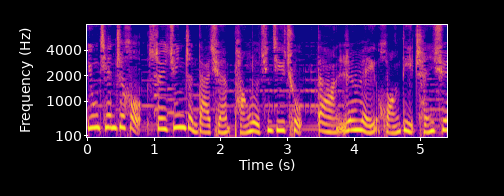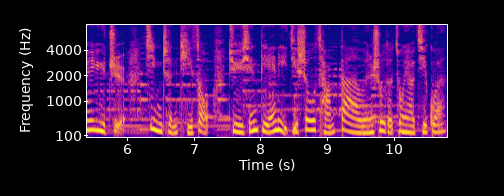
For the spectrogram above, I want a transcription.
雍迁之后，虽军政大权旁落军机处，但仍为皇帝陈宣谕旨、进呈提奏、举行典礼及收藏档案文书的重要机关。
